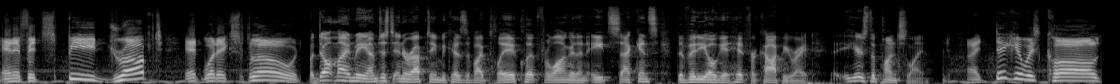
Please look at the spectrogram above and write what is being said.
And if its speed dropped, it would explode. But don't mind me, I'm just interrupting because if I play a clip for longer than eight seconds, the video will get hit for copyright. Here's the punchline. I think it was called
